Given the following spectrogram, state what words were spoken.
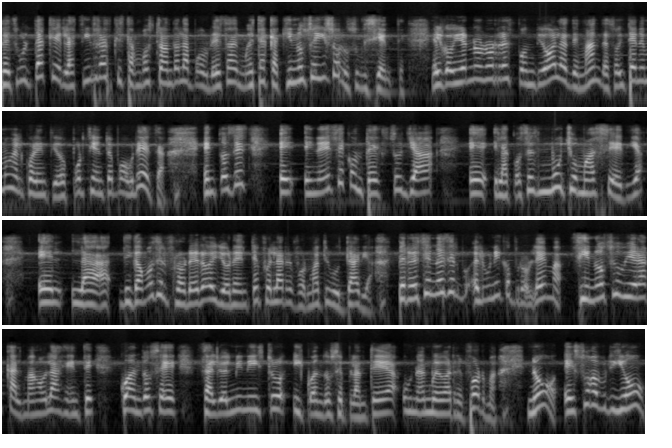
resulta que las cifras que están mostrando la pobreza demuestran que aquí no se hizo lo suficiente. El gobierno no respondió a las demandas. Hoy tenemos el 42% de pobreza. Entonces, eh, en ese contexto ya eh, la cosa es mucho más seria. Digamos, el florero de Llorente fue la reforma tributaria, pero ese no es el único problema. Si no se hubiera calmado la gente cuando se salió el ministro y cuando se plantea una nueva reforma. No, eso abrió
